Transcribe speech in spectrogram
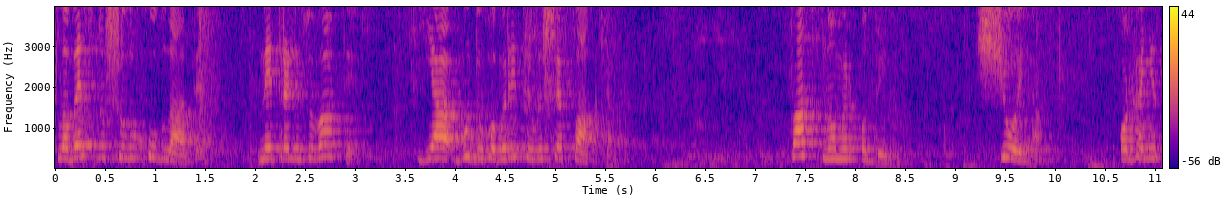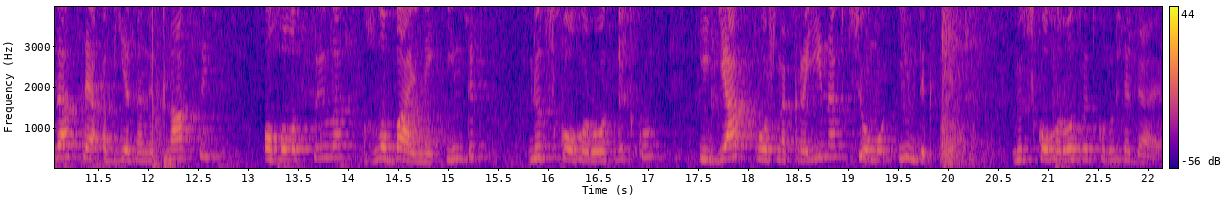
словесну шелуху влади нейтралізувати, я буду говорити лише фактами. Факт номер один. Щойно Організація Об'єднаних Націй оголосила глобальний індекс людського розвитку і як кожна країна в цьому індексі людського розвитку виглядає.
